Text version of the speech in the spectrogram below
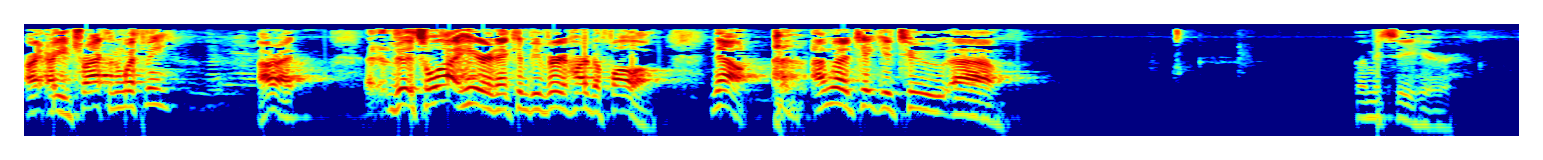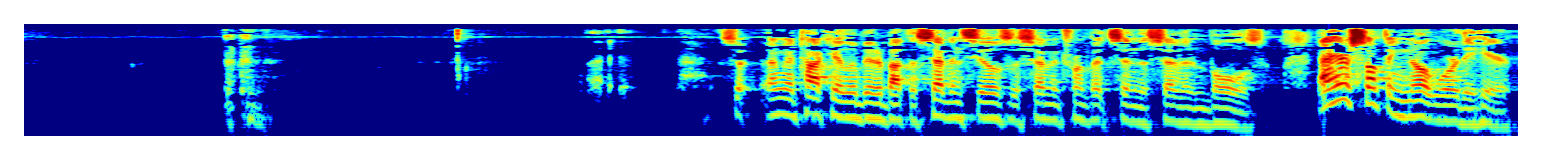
All right, are you tracking with me? All right. It's a lot here and it can be very hard to follow. Now, I'm going to take you to, uh, let me see here. so I'm going to talk to you a little bit about the seven seals, the seven trumpets, and the seven bowls. Now here's something noteworthy here.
